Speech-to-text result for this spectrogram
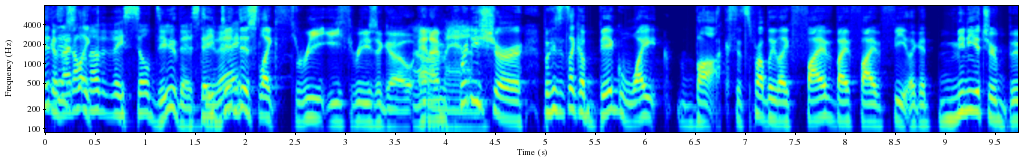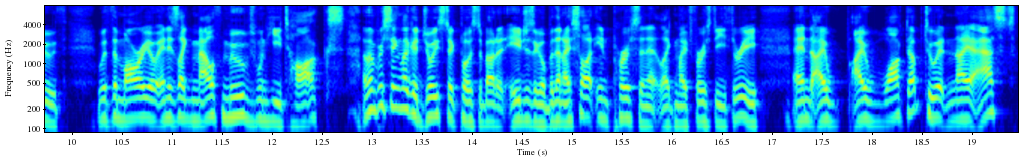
Because I don't like- know that they still do this. They do did this like three E3s ago, oh, and Oh, I'm man. pretty sure because it's like a big white box. It's probably like five by five feet, like a miniature booth with the Mario, and his like mouth moves when he talks. I remember seeing like a Joystiq post about it ages ago, but then I saw it in person at like my first E3, and I I walked up to it and I asked,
